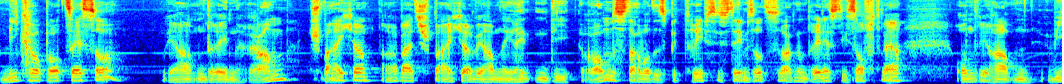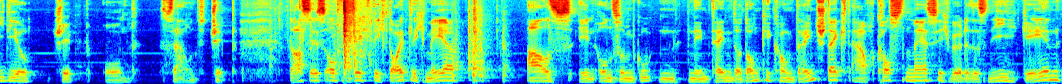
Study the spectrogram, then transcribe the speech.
Mikroprozessor, wir haben drin RAM-Speicher, Arbeitsspeicher, wir haben hier hinten die ROMs, da wo das Betriebssystem sozusagen drin ist, die Software und wir haben Videochip und Soundchip. Das ist offensichtlich deutlich mehr als in unserem guten Nintendo Donkey Kong drinsteckt. Auch kostenmäßig würde das nie gehen.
